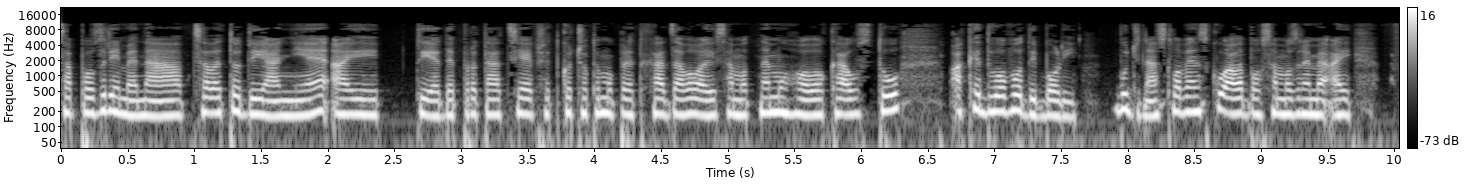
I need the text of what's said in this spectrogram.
sa pozrieme na celé to dianie, aj tie deportácie, všetko, čo tomu predchádzalo aj samotnému holokaustu. Aké dôvody boli? Buď na Slovensku, alebo samozrejme aj v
